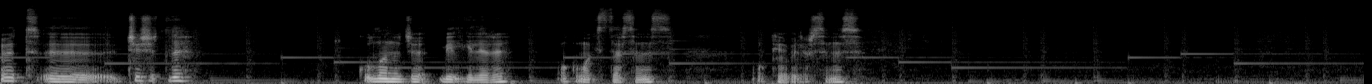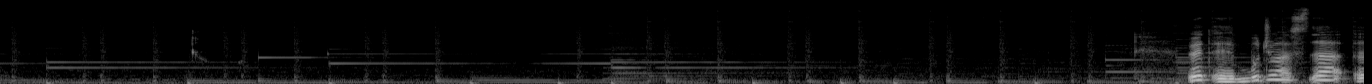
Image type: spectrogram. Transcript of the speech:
Evet e, çeşitli kullanıcı bilgileri okumak isterseniz okuyabilirsiniz. Evet, e, bu cihazda e,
